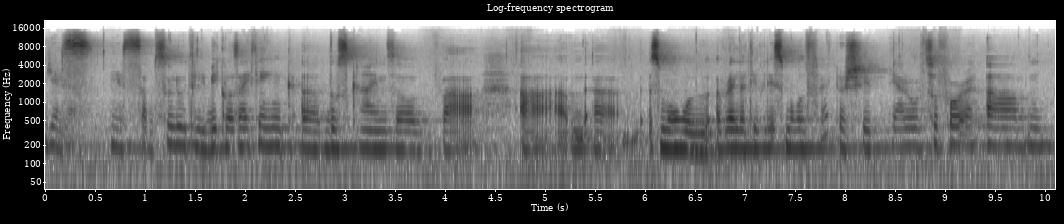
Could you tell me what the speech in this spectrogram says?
Yes, yes, absolutely. Because I think uh, those kinds of uh, um, uh, small, relatively small fellowship, they are also for um,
